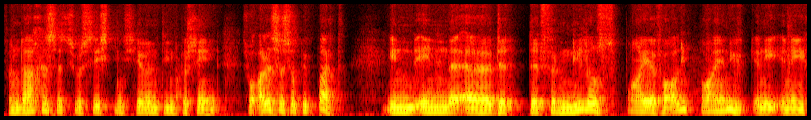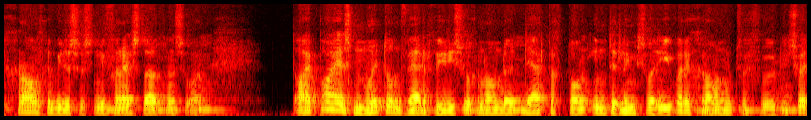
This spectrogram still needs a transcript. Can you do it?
Vandag is dit so 16-17%. So alles is op die pad. En en uh dit dit verniel ons paaie, veral die paaie in die in die in die graangebiede soos in die Vrystaat en so aan. Mm -hmm. Daai paai is nooit ontwerp vir hierdie sogenaamde 30 ton interlinks wat die wat die graan moet vervoer nie. So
